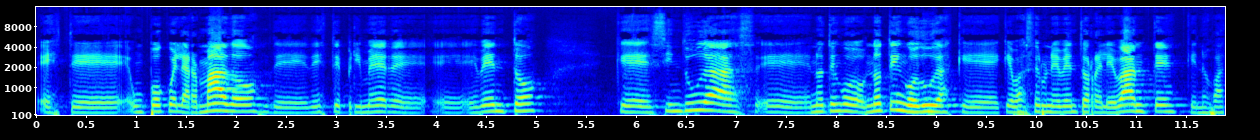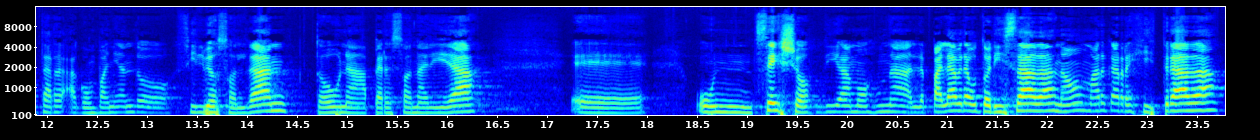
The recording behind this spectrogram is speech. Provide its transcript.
este, un poco el armado de, este primer eh, evento que sin dudas no tengo no tengo dudas que, va a ser un evento relevante que nos va a estar acompañando Silvio Soldán toda una personalidad, eh, un sello, digamos, una palabra autorizada, ¿no? Marca registrada.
